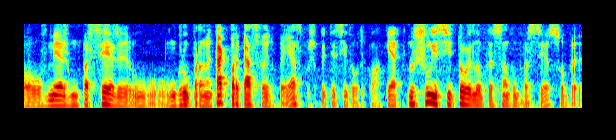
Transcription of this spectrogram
Houve mesmo um parecer, um grupo parlamentar, que por acaso foi do PS, mas podia ter sido outro qualquer, que nos solicitou a elaboração de um parecer sobre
